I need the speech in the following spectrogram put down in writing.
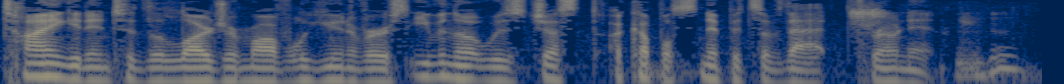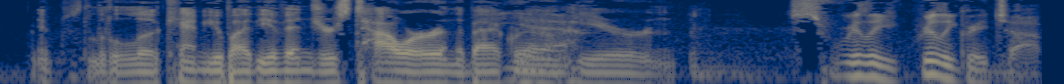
tying it into the larger Marvel universe, even though it was just a couple snippets of that thrown in. it was a little uh, cameo by the Avengers Tower in the background Yeah. here, and Just really, really great job.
